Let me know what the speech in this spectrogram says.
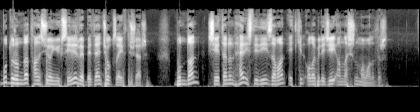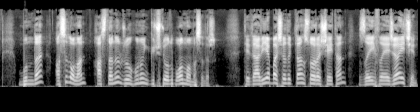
bu durumda tansiyon yükselir ve beden çok zayıf düşer. Bundan şeytanın her istediği zaman etkin olabileceği anlaşılmamalıdır. Bunda asıl olan hastanın ruhunun güçlü olup olmamasıdır. Tedaviye başladıktan sonra şeytan zayıflayacağı için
